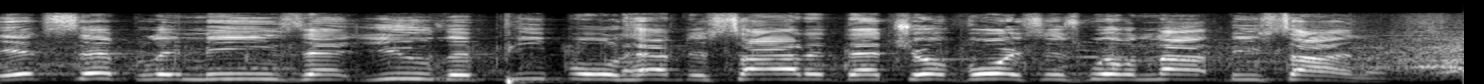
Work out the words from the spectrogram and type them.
It simply means that you, the people, have decided that your voices will not be silenced.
